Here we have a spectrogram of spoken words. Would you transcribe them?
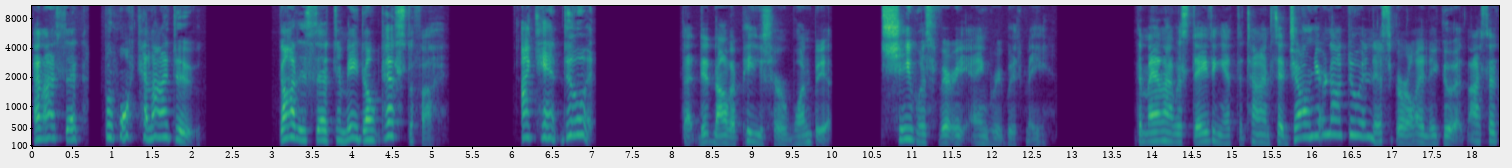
And I said, But what can I do? God has said to me, Don't testify. I can't do it. That did not appease her one bit. She was very angry with me the man I was dating at the time said, Joan, you're not doing this girl any good. I said,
